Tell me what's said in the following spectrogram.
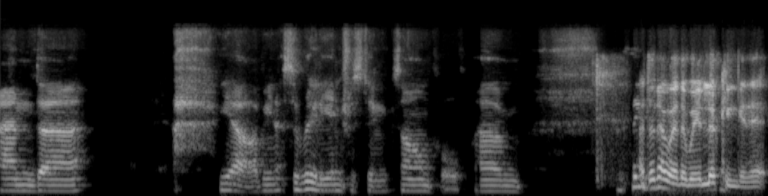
and uh, yeah I mean it's a really interesting example. Um, I, I don't know whether we're looking at it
